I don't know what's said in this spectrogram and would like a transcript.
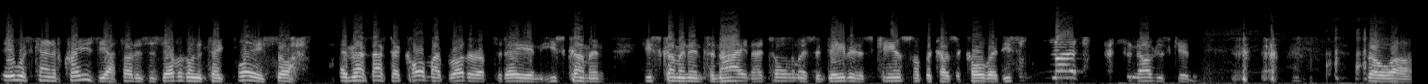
it was kind of crazy. I thought, is this ever going to take place? So, as a matter of fact, I called my brother up today, and he's coming. He's coming in tonight, and I told him, I said, David, it's canceled because of COVID. He said, what? I said, no, I'm just kidding. so uh,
